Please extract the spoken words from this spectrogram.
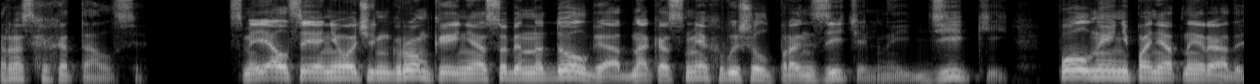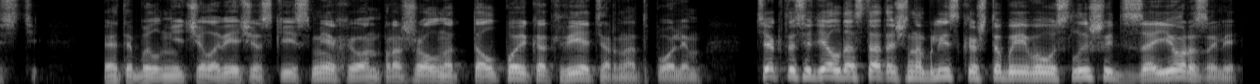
расхохотался. Смеялся я не очень громко и не особенно долго, однако смех вышел пронзительный, дикий, полный непонятной радости. Это был нечеловеческий смех, и он прошел над толпой, как ветер над полем. Те, кто сидел достаточно близко, чтобы его услышать, заерзали.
